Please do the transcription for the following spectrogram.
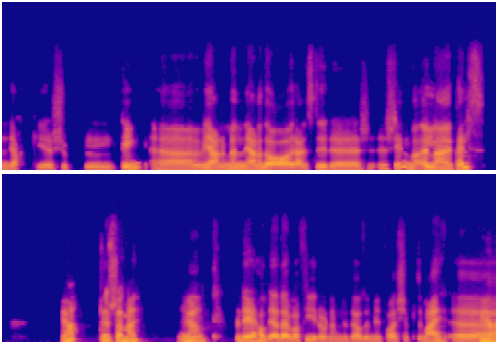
en jakkeskjortelting. Men gjerne da av reinsdyrskinn, eller nei, pels. Ja, det stemmer. Mm. For det Mhm. hadde jeg da jeg var fire år, nemlig. Det hadde min far kjøpt til meg. Eh, Ja.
